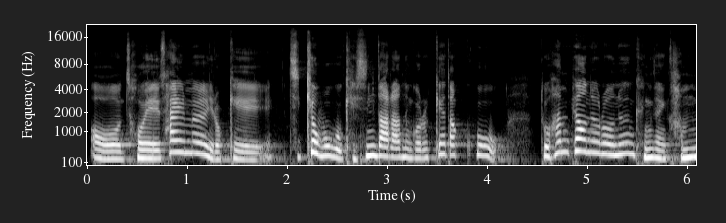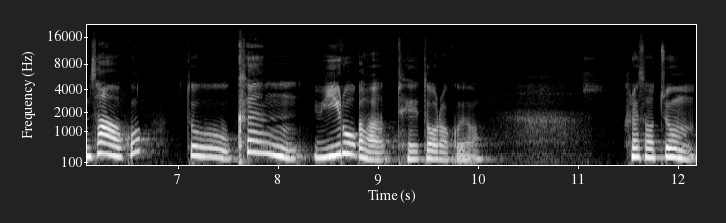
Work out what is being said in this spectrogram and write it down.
어, 저의 삶을 이렇게 지켜보고 계신다라는 것을 깨닫고 또 한편으로는 굉장히 감사하고 또 큰 위로가 되더라고요. 그래서 좀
